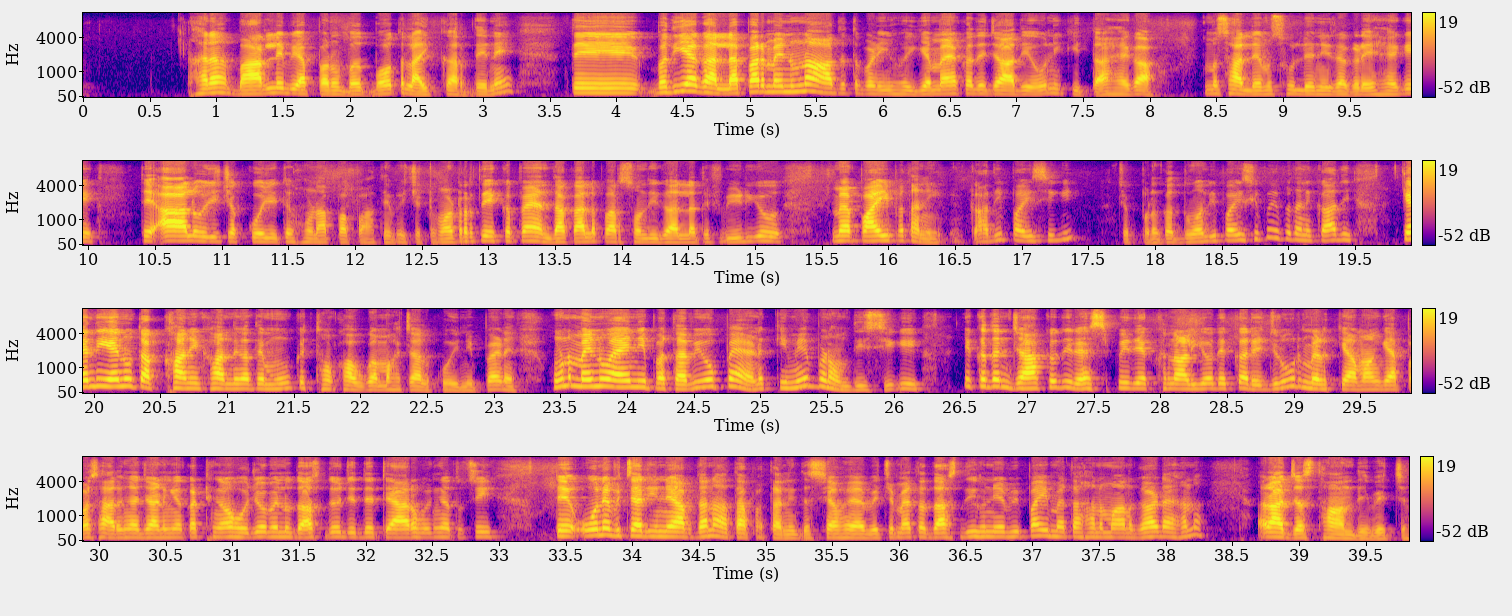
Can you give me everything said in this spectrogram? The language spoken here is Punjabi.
ਹਨਾ, ਬਾਹਰਲੇ ਵੀ ਆਪਾਂ ਨੂੰ ਬ- ਬਹੁਤ ਲਾਈਕ ਕਰਦੇ ਨੇ। ਤੇ ਵਧੀਆ ਗੱਲ ਆ ਪਰ ਮੈਨੂੰ ਨਾ ਆਦਤ ਬਣੀ ਹੋਈ ਹੈ ਮੈਂ ਕਦੇ ਜ਼ਿਆਦਾ ਉਹ ਨਹੀਂ ਕੀਤਾ ਹੈਗਾ। ਮਸਾਲੇ ਮਸੂਲੇ ਨਹੀਂ ਰਗੜੇ ਹੈਗੇ। ਤੇ ਆ ਲੋ ਜੀ ਚੱਕੋ ਜੀ ਤੇ ਹੁਣ ਆਪਾਂ ਪਾਤੇ ਵਿੱਚ ਟਮਾਟਰ ਤੇ ਇੱਕ ਭੈਣ ਦਾ ਕੱਲ ਪਰਸੋਂ ਦੀ ਗੱਲ ਆ ਤੇ ਵੀਡੀਓ ਮੈਂ ਪਾਈ ਪਤਾ ਨਹੀਂ ਕਾਦੀ ਪਾਈ ਸੀਗੀ? ਚੱਪਣ ਕੱਦੂਆਂ ਦੀ ਪਾਈ ਸੀ ਭਾਈ ਪਤਾ ਨਹੀਂ ਕਾਦੀ ਕਹਿੰਦੀ ਇਹਨੂੰ ਤਾਂ ਅੱਖਾਂ ਨਹੀਂ ਖਾਂਦੀਆਂ ਤੇ ਮੂੰਹ ਕਿੱਥੋਂ ਖਾਊਗਾ? ਮੈਂ ਚੱਲ ਕੋਈ ਨਹੀਂ ਭੈਣੇ। ਹੁਣ ਮੈਨੂੰ ਐ ਨਹੀਂ ਪਤਾ ਵੀ ਉਹ ਭੈਣ ਕਿਵੇਂ ਬਣਾਉਂਦੀ ਸੀਗੀ। ਇੱਕ ਦਿਨ ਜਾ ਕੇ ਉਹਦੀ ਰੈਸਪੀ ਦੇਖਣ ਵਾਲੀ ਆ, ਉਹਦੇ ਘਰੇ ਜ਼ਰੂਰ ਮਿਲ ਕੇ ਆਵਾਂਗੇ ਆਪਾਂ ਸਾਰੀਆਂ ਜਾਣੀਆਂ ਇਕੱਠੀਆਂ ਹੋ ਜਾਓ ਮੈਨੂੰ ਦੱਸ ਦਿਓ ਜਿੱਦੇ ਤਿਆਰ ਹੋਈਆਂ ਤੁਸੀਂ। ਤੇ ਉਹਨੇ ਵਿਚਾਰੀ ਨੇ ਆਪਦਾ ਨਾਂ ਤਾਂ ਪਤਾ ਨਹੀਂ ਦੱਸਿਆ ਹੋਇਆ ਵਿੱਚ। ਮੈਂ ਤਾਂ ਦੱਸਦੀ ਹੁੰਨੀ ਆ ਵੀ ਭਾਈ ਮੈਂ ਤਾਂ ਹਨੂਮਾਨਗੜ੍ਹ ਹੈ, ਹਨਾ? ਰਾਜਸਥਾਨ ਦੇ ਵਿੱਚ।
